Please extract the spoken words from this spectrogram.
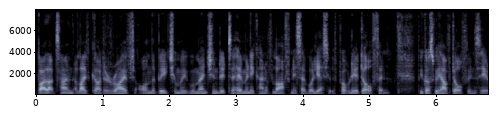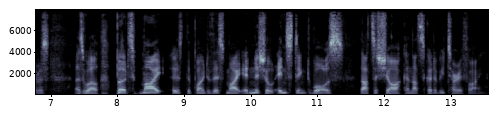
by that time, the lifeguard had arrived on the beach and we, we, mentioned it to him and he kind of laughed and he said, well, yes, it was probably a dolphin because we have dolphins here as, as well. But my, is the point of this, my initial instinct was that's a shark and that's going to be terrifying.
